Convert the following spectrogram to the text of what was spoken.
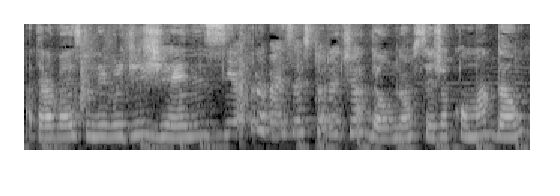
através do livro de Gênesis e através da história de Adão. Não seja como Adão,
